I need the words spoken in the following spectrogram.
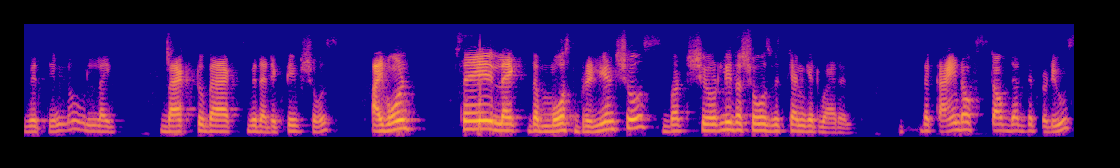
with you know like back to back with addictive shows. I won't say like the most brilliant shows but surely the shows which can get viral. The kind of stuff that they produce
